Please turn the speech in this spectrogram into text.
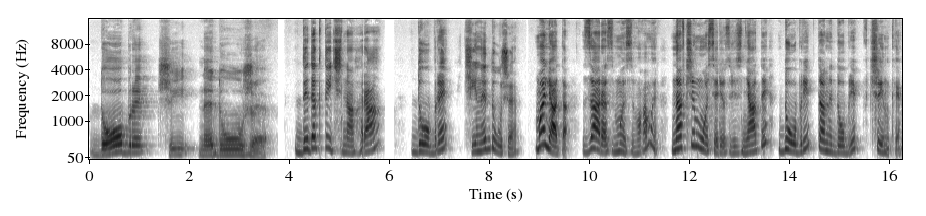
Добре чи не дуже. Дидактична гра добре чи не дуже. Малята, зараз ми з вами навчимося розрізняти добрі та недобрі вчинки.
